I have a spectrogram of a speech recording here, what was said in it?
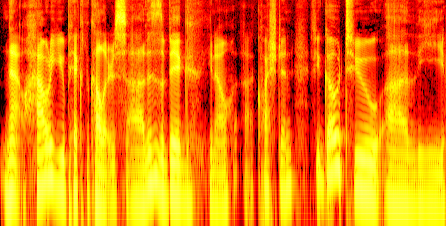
now how do you pick the colors? Uh, this is a big, you know, uh, question. If you go to uh, the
